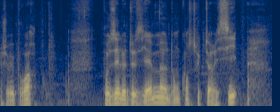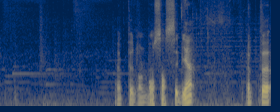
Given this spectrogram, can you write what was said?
je vais pouvoir poser le deuxième. Donc constructeur ici. Hop, dans le bon sens, c'est bien. Hop.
